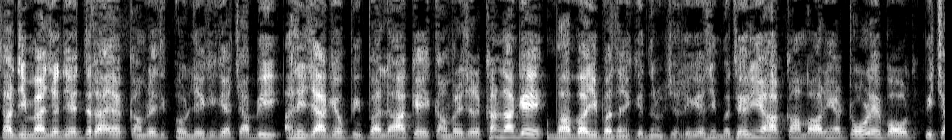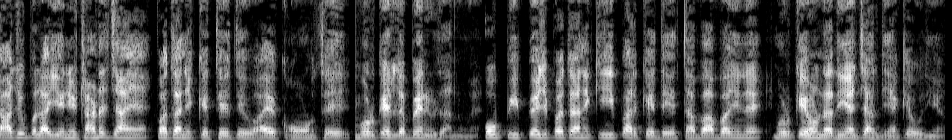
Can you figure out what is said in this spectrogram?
ਚੱਲ ਜੀ, ਮੈਂ ਜਦ ਇੱਧਰ ਆਇਆ, ਕਮਰੇ ਦੀ ਉਹ ਲੈ ਕੇ ਗਿਆ, ਚਾਬੀ। ਅਸੀਂ ਜਾ ਕੇ ਉਹ ਪੀਪਾ ਲਾ ਕੇ ਕਮਰੇ 'ਚ ਰੱਖਣ ਲੱਗੇ ਬਾਬਾ ਜੀ ਪਤਾ ਨਹੀਂ ਕਿੱਧਰ ਨੂੰ ਚਲੇ ਗਏ। ਅਸੀਂ ਬਥੇਰੀਆਂ ਹਾਕਾਂ ਮਾਰੀਆਂ, ਟੋਲੇ ਬਹੁਤ ਵੀ ਚਾਚੂ ਪਲਾਈਏ ਨਹੀਂ ਠੰਡ 'ਚ ਆਏ ਪਤਾ ਨਹੀਂ ਕਿੱਥੇ ਤੇ ਆਏ, ਕੌਣ ਤੇ, ਮੁੜ ਕੇ ਲੱਭੇ ਨਹੀਂ ਸਾਨੂੰ ਉਹ ਪੀਪੇ 'ਚ ਪਤਾ ਨਹੀਂ ਕੀ ਭਰ ਕੇ ਦੇਤਾ ਬਾਬਾ ਜੀ ਨੇ, ਮੁੜ ਕੇ ਹੁਣ ਨਦੀਆਂ ਚੱਲਦੀਆਂ ਘਿਓ ਦੀਆਂ।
